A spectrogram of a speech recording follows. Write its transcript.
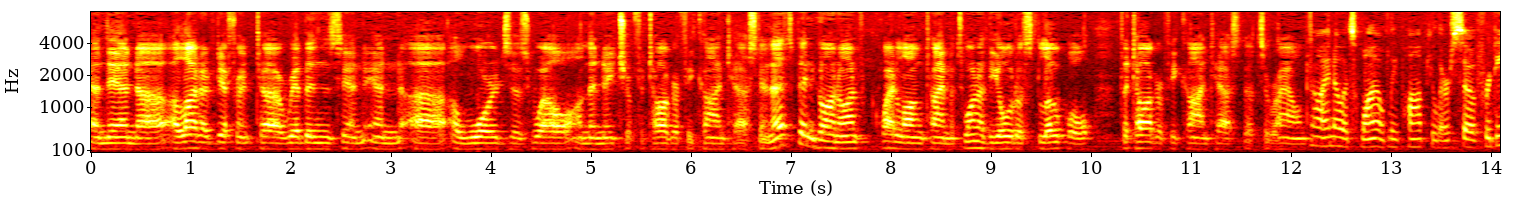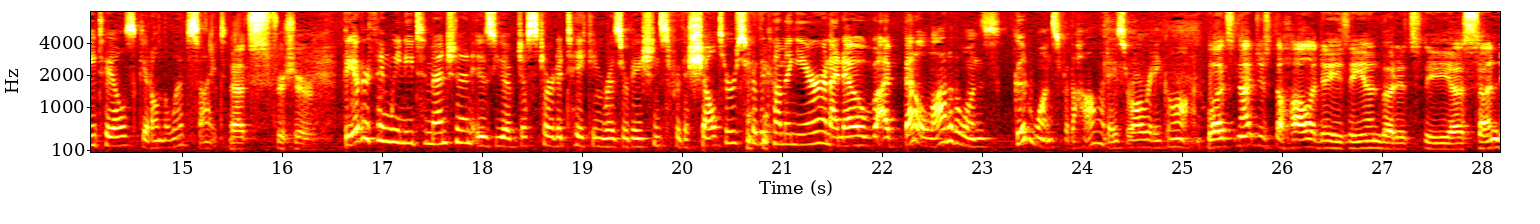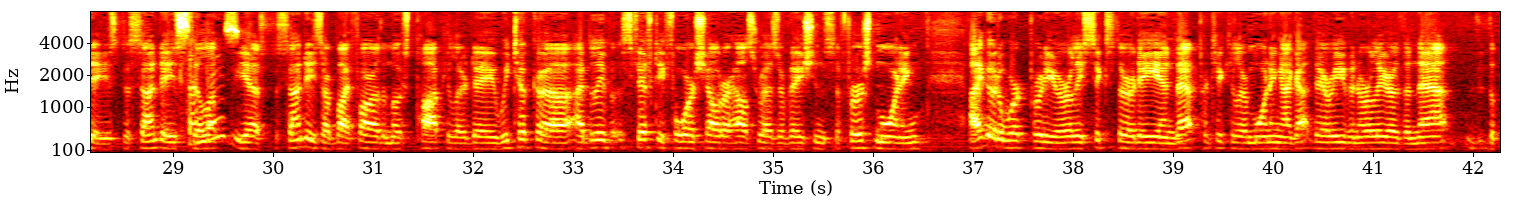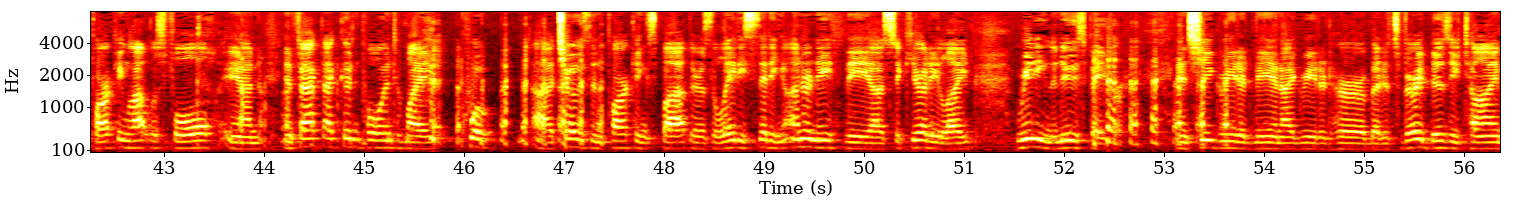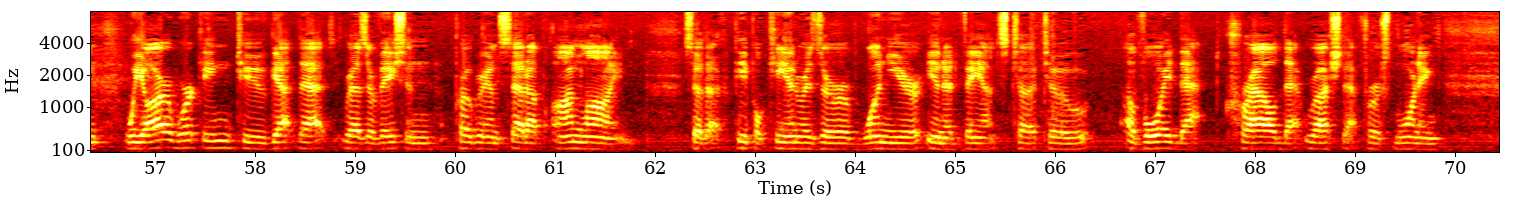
and then uh, a lot of different uh, ribbons and, and uh, awards as well on the nature photography contest. And that's been going on for quite a long time. It's one of the oldest local photography contest that's around. Oh, I know it's wildly popular, so for details, get on the website. That's for sure. The other thing we need to mention is you have just started taking reservations for the shelters for the coming year, and I know, I bet a lot of the ones, good ones for the holidays are already gone. Well, it's not just the holidays in, but it's the uh, Sundays. The Sundays, fill up. Yes, the Sundays are by far the most popular day. We took, uh, I believe it was 54 shelter house reservations the first morning. I go to work pretty early, 6:30, and that particular morning I got there even earlier than that. The parking lot was full, and in fact I couldn't pull into my quote uh, chosen parking spot. There was a lady sitting underneath the uh, security light reading the newspaper, and she greeted me and I greeted her. But it's a very busy time. We are working to get that reservation program set up online so that people can reserve one year in advance to, to avoid that crowd, that rush that first morning.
